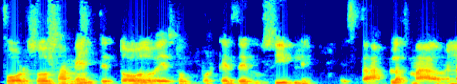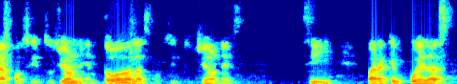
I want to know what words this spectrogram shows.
forzosamente todo esto porque es deducible, está plasmado en la constitución, en todas las constituciones, ¿sí? Para que puedas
